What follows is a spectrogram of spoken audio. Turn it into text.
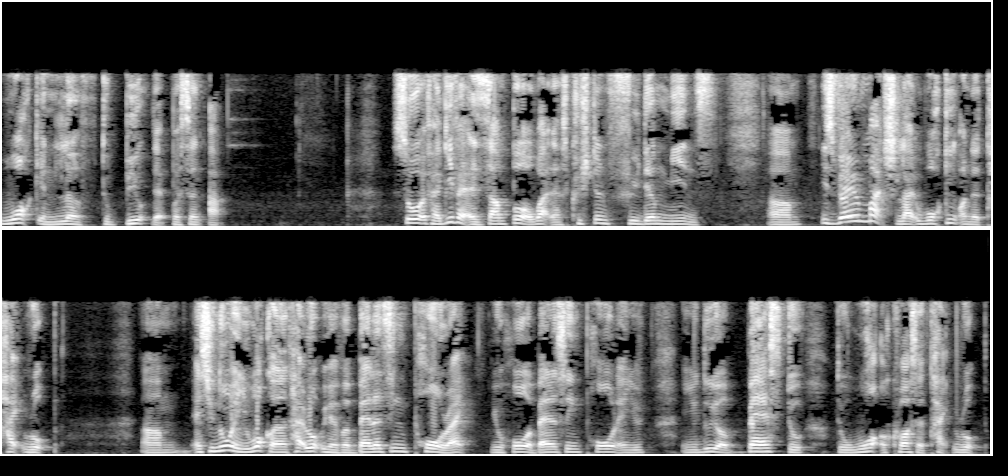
walk in love to build that person up. So if I give an example of what Christian freedom means, um, it's very much like walking on a tightrope. Um, as you know, when you walk on a tightrope, you have a balancing pole, right? you hold a balancing pole and you and you do your best to to walk across a tightrope.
